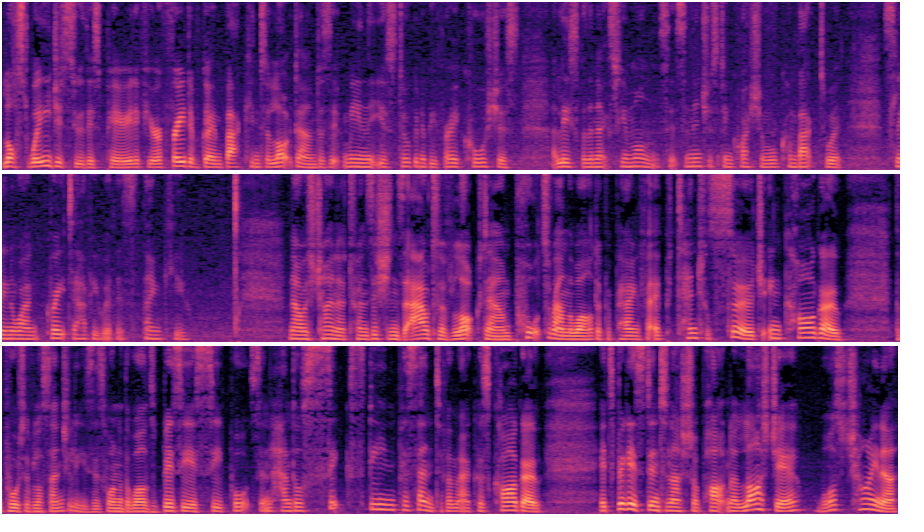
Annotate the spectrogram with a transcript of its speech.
lost wages through this period. If you're afraid of going back into lockdown, does it mean that you're still going to be very cautious, at least for the next few months? It's an interesting question. We'll come back to it. Selena Wang, great to have you with us. Thank you. Now, as China transitions out of lockdown, ports around the world are preparing for a potential surge in cargo. The Port of Los Angeles is one of the world's busiest seaports and handles 16% of America's cargo. Its biggest international partner last year was China.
